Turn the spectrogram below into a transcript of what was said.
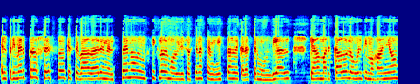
el primer proceso que se va a dar en el seno de un ciclo de movilizaciones feministas de carácter mundial que ha marcado los últimos años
